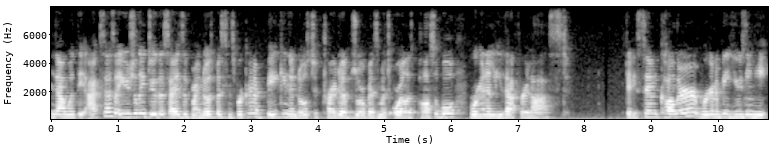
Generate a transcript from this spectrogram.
Now with the access, I usually do the sides of my nose, but since we're kind of baking the nose to try to absorb as much oil as possible, we're going to leave that for last. Okay, same color. We're going to be using the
